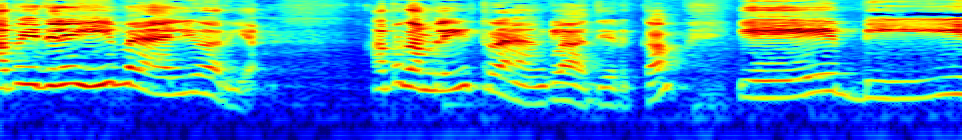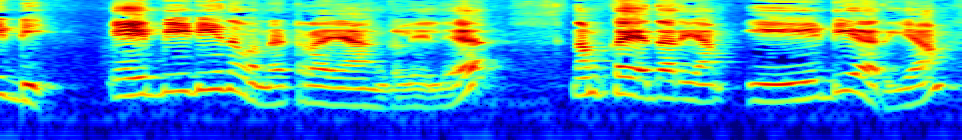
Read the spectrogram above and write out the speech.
അപ്പോൾ ഇതിൽ ഈ വാല്യൂ അറിയാം. അപ്പോൾ നമ്മൾ ഈ ട്രയാങ്കിൾ ആദ്യം എടുക്കാം. A B D A B D എന്ന് പറഞ്ഞ ട്രയാങ്കിളിൽ നമുക്ക് ഏതറിയാം? എ ഡി അറിയാം.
